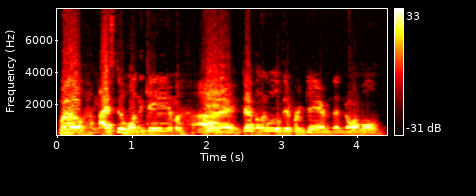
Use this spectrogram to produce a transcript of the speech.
well, I still won the game. Uh, definitely a little different game than normal.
